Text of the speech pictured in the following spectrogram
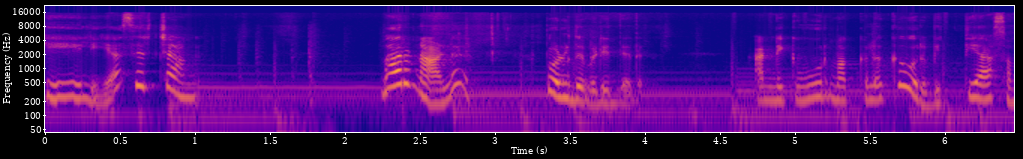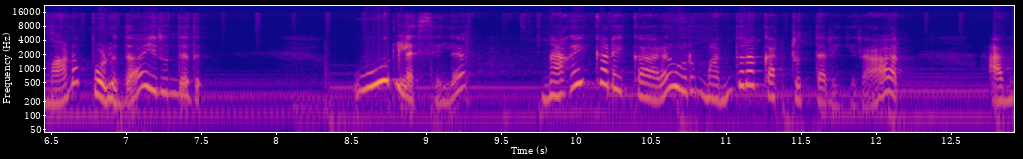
கேலியாக சிரிச்சாங்க. மறுநாள் பொழுது விடிந்தது. அன்னைக்கு ஊர் மக்களுக்கு ஒரு வித்தியாசமான பொழுதாக இருந்தது. ஊரில் சிலர் நகைக்கடைக்காரர் ஒரு மந்திரம் கற்றுத்தருகிறார் அந்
